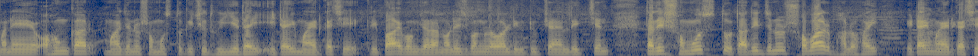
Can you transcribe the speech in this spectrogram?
মানে অহংকার, মা যেন সমস্ত কিছু ধুইয়ে দেয়, এটাই মায়ের কাছে কৃপা এবং যারা knowledge Bangla world YouTube channel দেখছেন, তাদের সমস্ত, তাদের যেন সবার ভালো হয়, এটাই মায়ের কাছে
